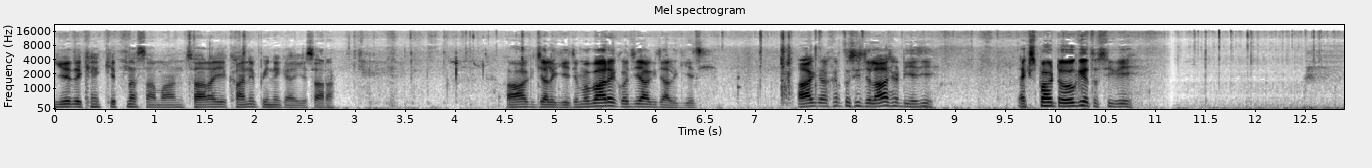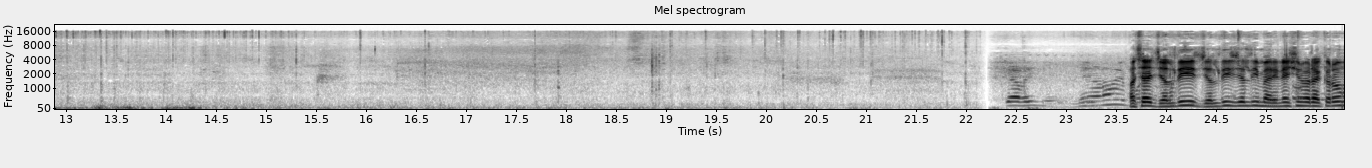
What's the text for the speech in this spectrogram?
ये देखें कितना सामान, सारा ये खाने पीने का है ये सारा। आग जल गई जी, मुबारक हो जी, आग जल गई जी। आग आखिर तुम जला छड़िए जी। एक्सपर्ट हो गए तुम भी। अच्छा जल्दी जल्दी जल्दी मैरिनेशन वगैरह करो।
